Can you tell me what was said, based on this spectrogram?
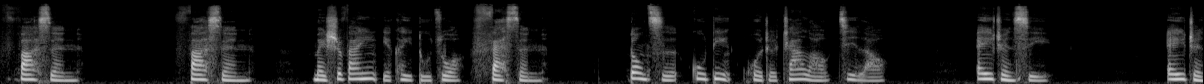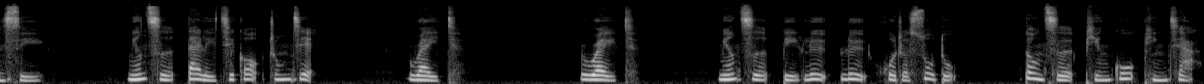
：fasten。Fasten，美式发音也可以读作 fasten。动词固定或者扎牢、系牢。Agency，agency，名词代理机构、中介。Rate，rate，名词比率、率或者速度。动词评估、评价。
